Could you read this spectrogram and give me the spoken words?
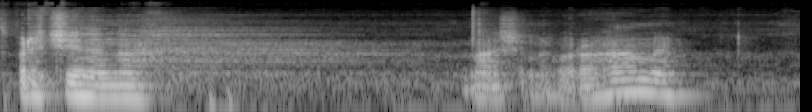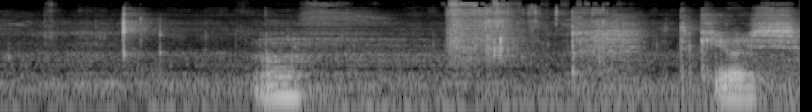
Спричинена нашими ворогами. Ну, такі ось.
